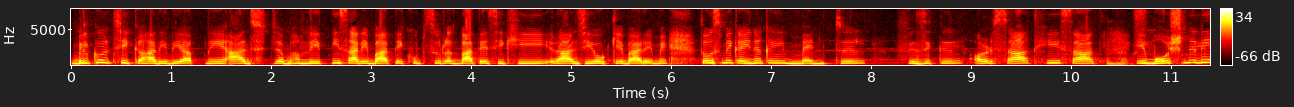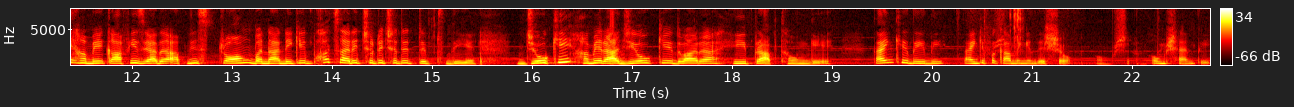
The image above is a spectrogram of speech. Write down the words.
बिल्कुल ठीक कहा दीदी आपने। आज जब हमने इतनी सारी बातें खूबसूरत बातें सीखी राजयोग के बारे में तो उसमें कहीं ना कहीं मेंटल फ़िज़िकल और साथ ही साथ इमोशनली हमें काफ़ी ज़्यादा अपने स्ट्रॉन्ग बनाने के बहुत सारे छोटे छोटे टिप्स दिए जो कि हमें राजयोग के द्वारा ही प्राप्त होंगे। थैंक यू दीदी thank you for coming in this show ओम शांति ओम शांति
